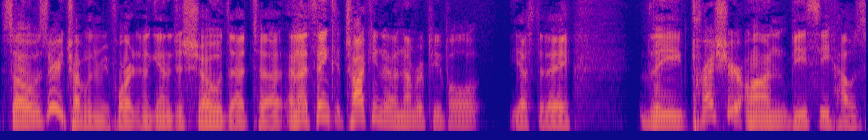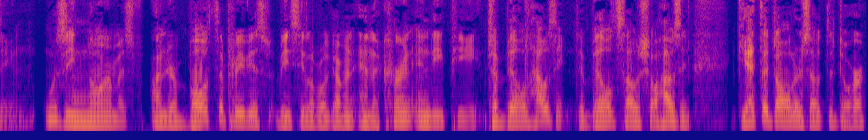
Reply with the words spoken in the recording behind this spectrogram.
So it was a very troubling report. And again, it just showed that, uh, and I think talking to a number of people yesterday, the pressure on BC housing was enormous under both the previous BC Liberal government and the current NDP to build housing, to build social housing, get the dollars out the door,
